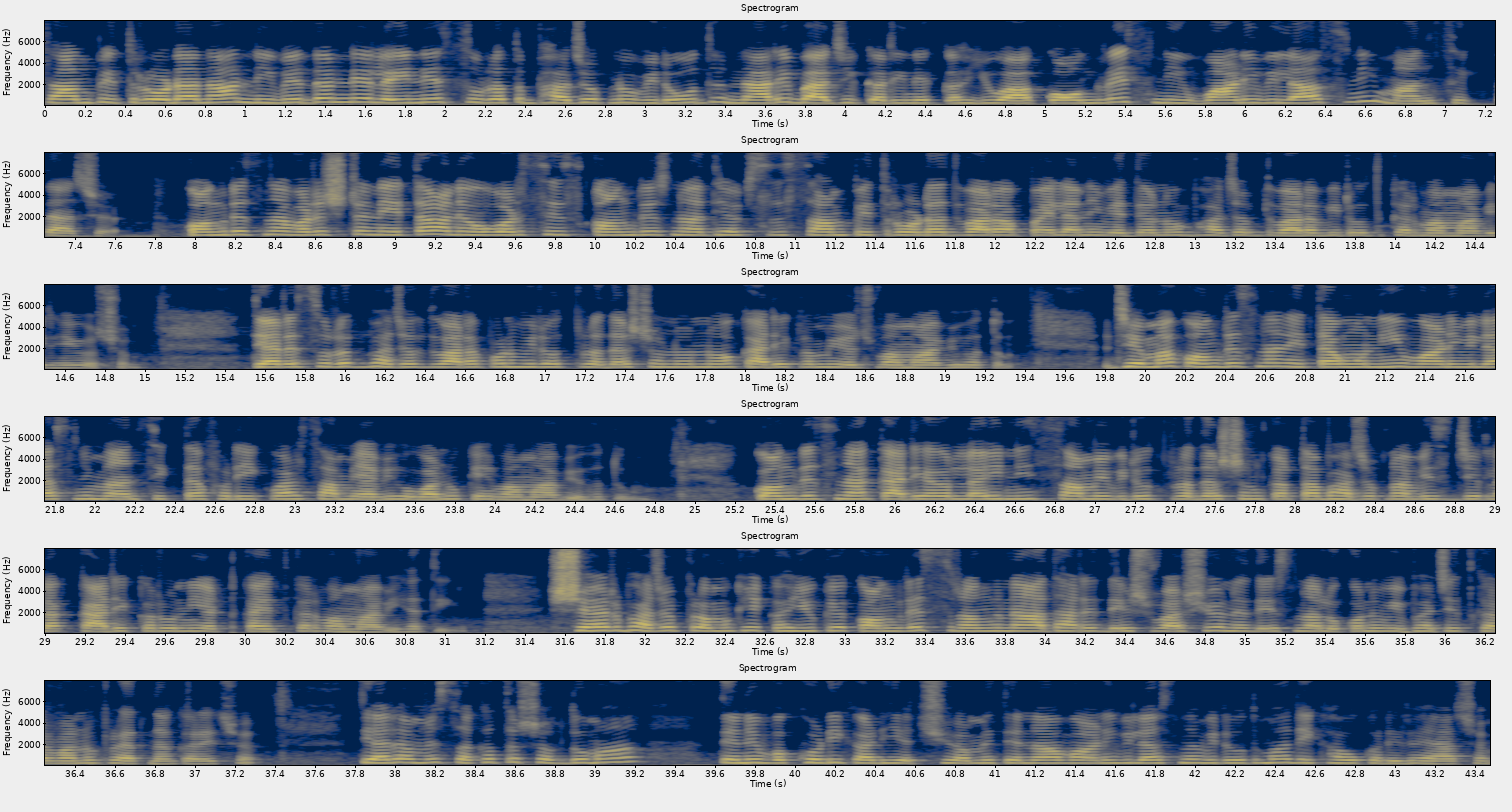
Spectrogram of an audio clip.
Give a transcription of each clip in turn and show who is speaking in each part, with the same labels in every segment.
Speaker 1: સામ પિત્રોડાના નિવેદનને લઈને સુરત ભાજપનો વિરોધ, નારેબાજી કરીને કહ્યું, આ કોંગ્રેસની વાણીવિલાસની માનસિકતા છે. કોંગ્રેસના વરિષ્ઠ નેતા અને ઓવરસીઝ કોંગ્રેસના અધ્યક્ષ સામ પિત્રોડા દ્વારા અપાયેલા નિવેદનો ભાજપ દ્વારા વિરોધ કરવામાં આવી રહ્યો છે. ત્યારે સુરત ભાજપ દ્વારા પણ વિરોધ પ્રદર્શનોનો કાર્યક્રમ યોજવામાં આવ્યો હતો. જેમાં કોંગ્રેસના નેતાઓની વાણીવિલાસની માનસિકતા ફરી એકવાર સામે આવી હોવાનું કહેવામાં આવ્યું હતું. કોંગ્રેસના કાર્યાલયની સામે વિરોધ પ્રદર્શન કરતા ભાજપના વીસ જેટલા કાર્યકરોની અટકાયત કરવામાં આવી હતી. શહેર ભાજપ પ્રમુખે કહ્યું કે કોંગ્રેસ રંગના આધારે દેશવાસીઓ અને દેશના લોકોને વિભાજિત કરવાનો પ્રયત્ન કરે છે. ત્યારે અમે સખત શબ્દોમાં તેને વખોડી કાઢીએ છીએ. અમે તેના વાણી વિલાસના વિરોધમાં દેખાવ કરી રહ્યા છે.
